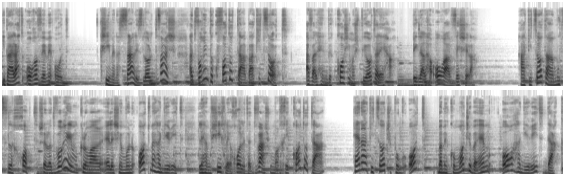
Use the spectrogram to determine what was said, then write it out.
היא בעלת אור עבה מאוד. כשהיא מנסה לזלול דבש, הדבורים תוקפות אותה בעקיצות, אבל הן בקושי משפיעות עליה, בגלל האור העבה שלה. העקיצות המוצלחות של הדבורים, כלומר אלה שמונעות מהגירית להמשיך לאכול את הדבש ומרחיקות אותה, הן העקיצות שפוגעות במקומות שבהם אור הגירית דק.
